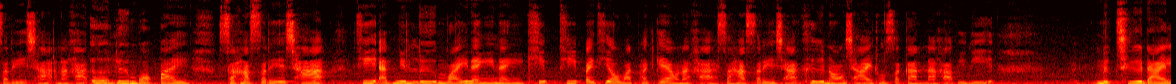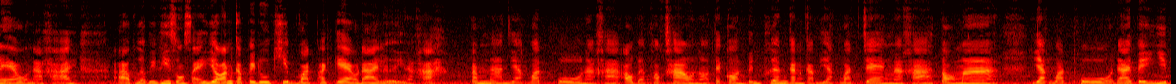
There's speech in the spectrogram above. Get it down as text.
สเรชะนะคะ เออลืมบอกไปสหัสเรชะที่แอดมินลืมไว้ในในคลิปที่ไปเที่ยววัดพระแก้วนะคะ สหัสเรชะคือน้องชายทศกัณฐ์นะคะพี่พี่ๆนึกชื่อได้แล้วนะคะอ่าเผื่อพี่ๆสงสัยย้อนกลับไปดูคลิปวัดพระแก้วได้เลยนะคะ ตำนานยักษ์วัดโพนะคะ เอาแบบคร่าวๆเนาะแต่ก่อนเป็นเพื่อนกันกับยักษ์วัดแจ้งนะคะ ต่อมายักษ์วัดโพได้ไปหยิบ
